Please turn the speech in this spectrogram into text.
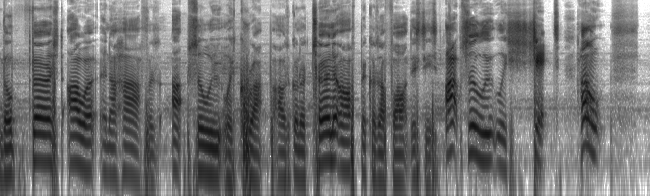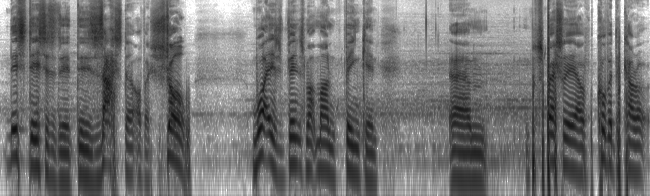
the first hour and a half was absolutely crap. I was going to turn it off because I thought this is absolutely shit. How this this is the disaster of a show. What is Vince McMahon thinking? Um, especially I've covered the Car-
